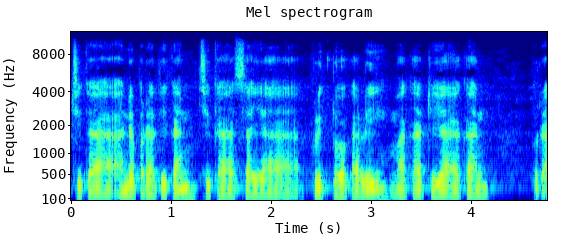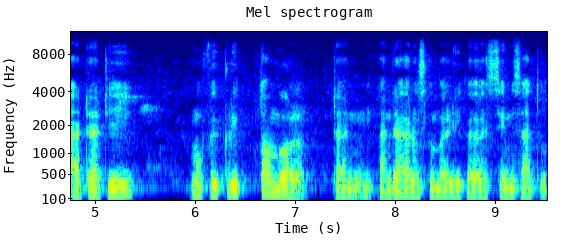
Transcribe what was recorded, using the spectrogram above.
Jika Anda perhatikan, jika saya klik dua kali, maka dia akan berada di movie clip tombol dan Anda harus kembali ke scene 1.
